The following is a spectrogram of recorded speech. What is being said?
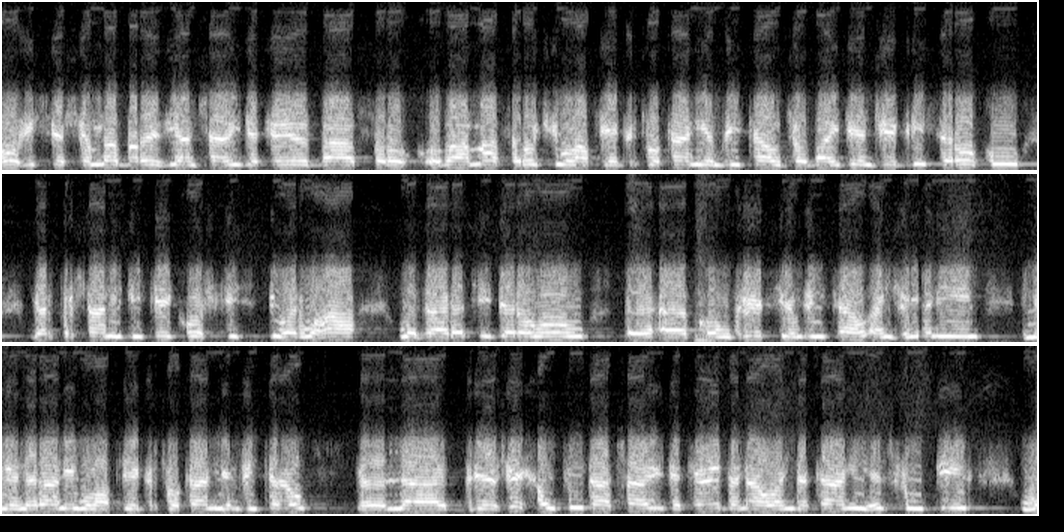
رۆژی سێشەممە بەڕێزیان چاوی دەکەوێت با سەرۆک ئۆباما سەرۆکی وڵاتە یەکگرتووەکانی ئەمریکا و جۆ بایدێن جێگری سەرۆک و بەرپرسانی دیکەی کۆشکی هەروەها وەزارەتی دەرەوە و کۆنگرێسی ئەمریکا و ئەنجومەنی نوێنەرانی وڵاتە یەکگرتووەکانی ئەمریکا و لە درێژەی حەوتوودا چاوی دەکەوێت بە ناوەندەکانی هزر و بیر و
